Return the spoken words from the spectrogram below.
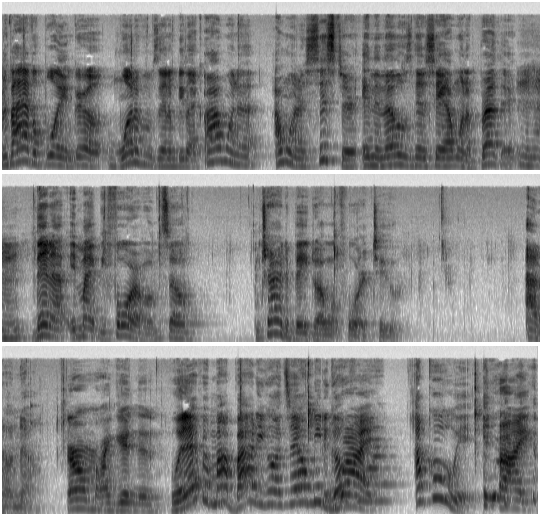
If I have a boy and girl, one of them's gonna be like, oh, I want a, I want a sister, and then the other one's gonna say, I want a brother. Then I, it might be four of them. So I'm trying to debate, do I want four or two? I don't know. Oh my goodness. Whatever my body gonna tell me to go Right. for, I'm cool with. Right.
